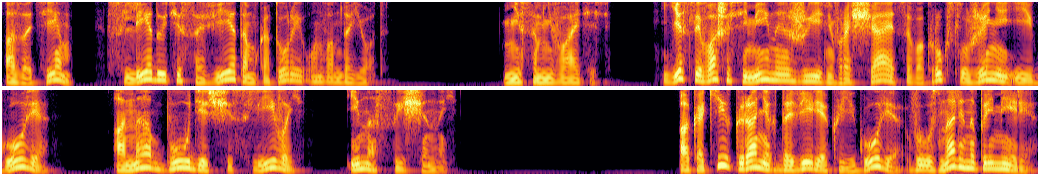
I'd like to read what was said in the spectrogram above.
а затем следуйте советам, которые он вам дает. Не сомневайтесь, если ваша семейная жизнь вращается вокруг служения Иегове, она будет счастливой и насыщенной. О каких гранях доверия к Иегове вы узнали на примере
